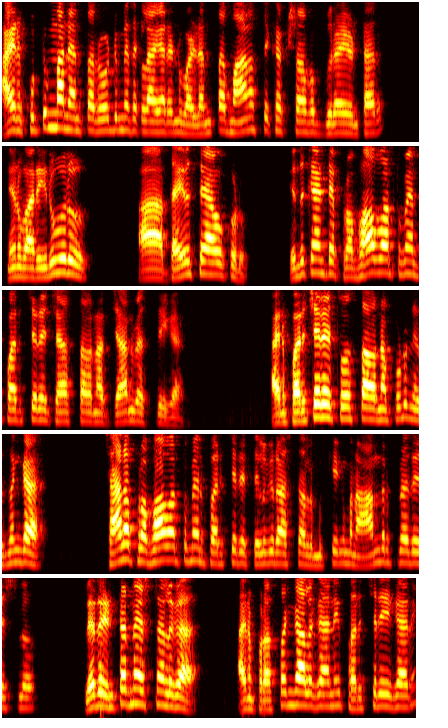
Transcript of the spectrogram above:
ఆయన కుటుంబాన్ని ఎంత రోడ్డు మీదకి లాగారని వాళ్ళు ఎంత మానసిక క్షోభకు గురై ఉంటారు. నేను వారి ఇరువురు ఆ దైవ సేవకుడు. ఎందుకంటే ప్రభావవంతమైన పరిచర్య చేస్తా ఉన్నారు జాన్ వెస్రీ గారు. ఆయన పరిచర్య చూస్తా ఉన్నప్పుడు నిజంగా చాలా ప్రభావవంతమైన పరిచర్య తెలుగు రాష్ట్రాలు ముఖ్యంగా మన ఆంధ్రప్రదేశ్లో లేదా ఇంటర్నేషనల్గా ఆయన ప్రసంగాలు కానీ పరిచర్య కానీ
